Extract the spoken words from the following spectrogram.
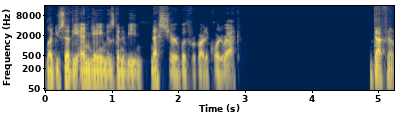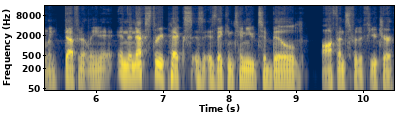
like you said, the end game is going to be next year with regard to quarterback. Definitely, definitely. In the next three picks, is as they continue to build offense for the future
